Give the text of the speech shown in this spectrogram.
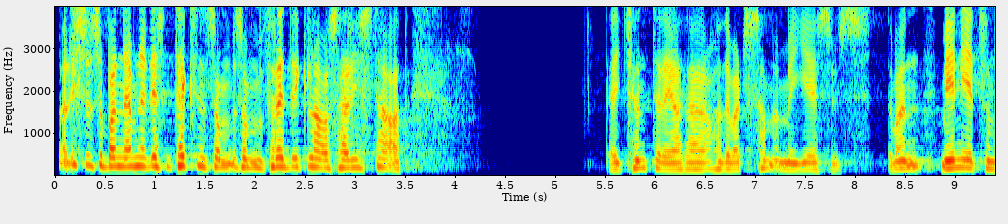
Jeg har lyst til å bare nevne den teksten som, som Fredrik la oss her i stad. De kjente de at de hadde vært sammen med Jesus. Det var en menighet som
